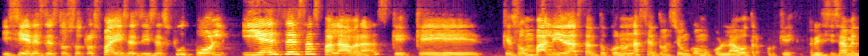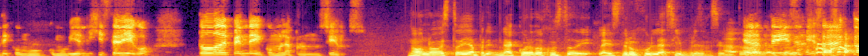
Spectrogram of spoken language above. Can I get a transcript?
Y si eres de estos otros países, dices fútbol. Y es de esas palabras que, que, que son válidas tanto con una acentuación como con la otra, porque precisamente como, como bien dijiste, Diego, todo depende de cómo la pronunciemos. No, no, estoy aprendiendo. Me acuerdo justo de la esdrújula, siempre se acentúa. Ya la te dice- cosa. exacto,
